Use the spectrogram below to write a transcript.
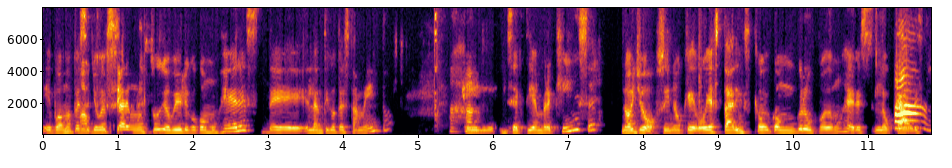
Eh, vamos a empezar, yo Ok, voy a empezar sí. en un estudio bíblico con mujeres del Antiguo Testamento eh, en septiembre 15. No yo, sino que voy a estar con con un grupo de mujeres locales Ah,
